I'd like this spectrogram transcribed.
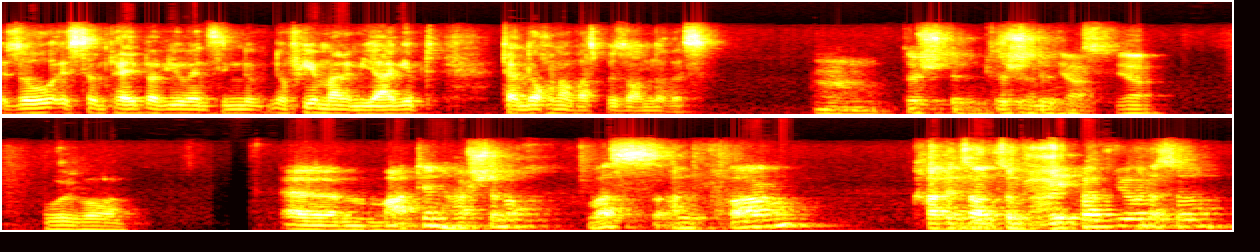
so ist so ein Pay-Per-View, wenn es ihn nur viermal im Jahr gibt, dann doch noch was Besonderes. Hm, das stimmt, das stimmt. Ja, ja. Wohl wahr. Ähm, Martin, hast du noch was an Fragen? Gerade jetzt auch zum Pay-Per-View oder so?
